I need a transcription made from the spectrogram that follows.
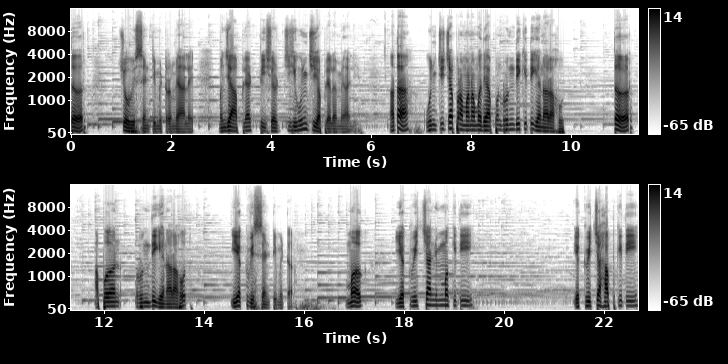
तर चोवीस सेंटीमीटर मिळालंय. म्हणजे आपल्या टी शर्टची ही उंची आपल्याला मिळाली. आता उंचीच्या प्रमाणामध्ये आपण रुंदी किती घेणार आहोत? तर आपण रुंदी घेणार आहोत एकवीस सेंटीमीटर. मग एकवीसच्या निम्म किती? एकवीसच्या हाफ किती?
